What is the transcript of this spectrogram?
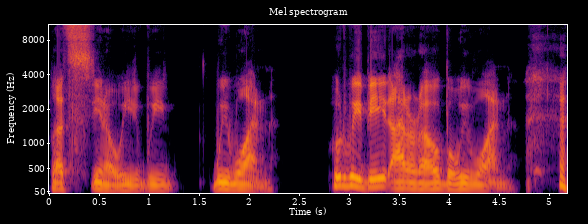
Let's you know we we we won. Who'd we beat? I don't know, but we won.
